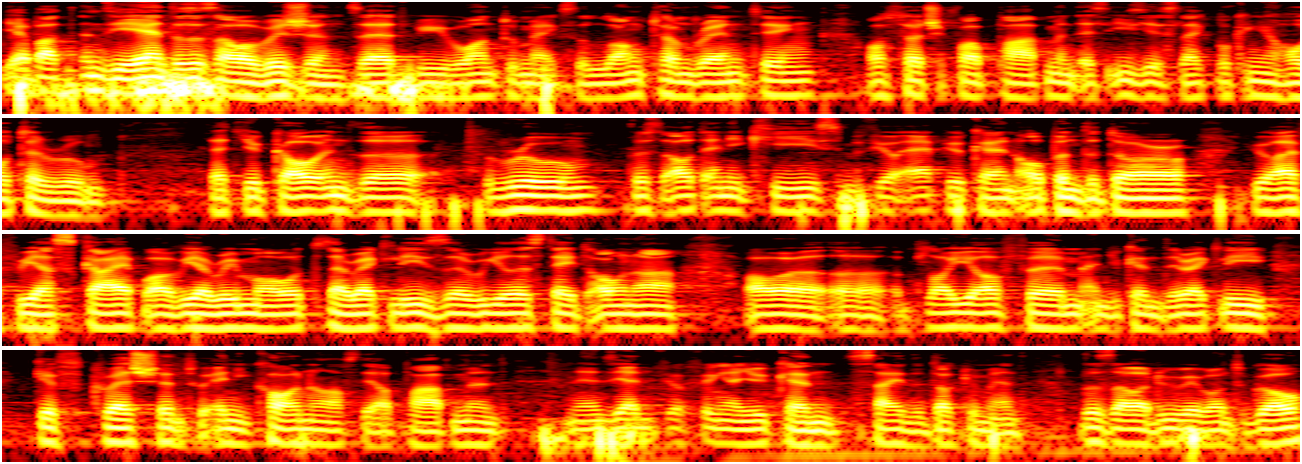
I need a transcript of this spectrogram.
Yeah, but in the end, this is our vision that we want to make the long-term renting or searching for apartment as easy as like booking a hotel room. That you go in the room without any keys. With your app, you can open the door. You have via Skype or via remote directly the real estate owner or uh, employee of him, and you can directly give question to any corner of the apartment. And at the end of your finger, you can sign the document. This is our where we want to go,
